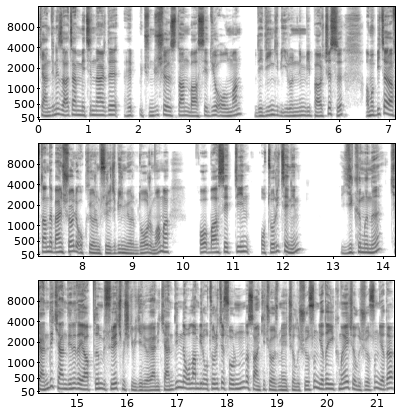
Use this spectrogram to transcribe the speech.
Kendini zaten metinlerde hep üçüncü şahıstan bahsediyor olman dediğin gibi ironinin bir parçası. Ama bir taraftan da ben şöyle okuyorum süreci bilmiyorum doğru mu ama o bahsettiğin otoritenin yıkımını kendi kendine de yaptığın bir süreçmiş gibi geliyor. Yani kendinle olan bir otorite sorununu da sanki çözmeye çalışıyorsun ya da yıkmaya çalışıyorsun ya da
